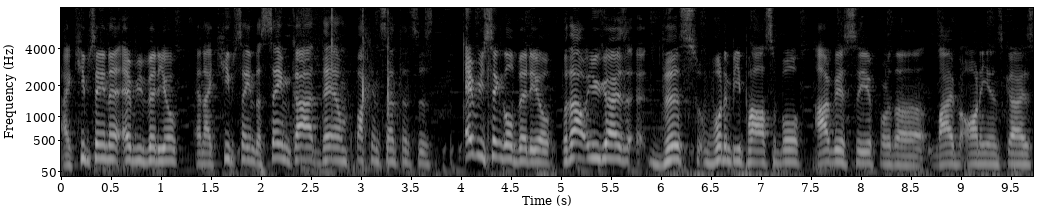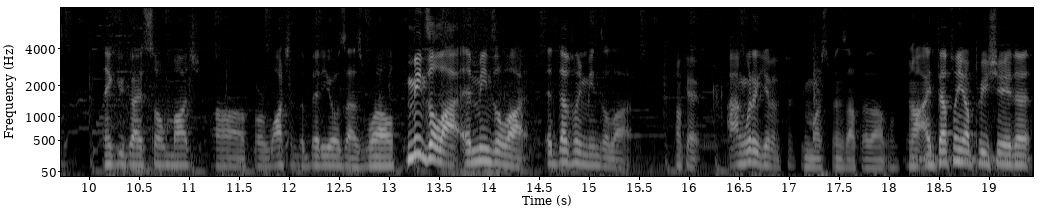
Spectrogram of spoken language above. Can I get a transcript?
I keep saying it every video and I keep saying the same goddamn fucking sentences every single video. Without you guys, this wouldn't be possible. Obviously, for the live audience, guys, thank you guys so much uh, for watching the videos as well. It means a lot. It means a lot. It definitely means a lot. Okay, I'm gonna give it 50 more spins after that one. You know, I definitely appreciate it,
